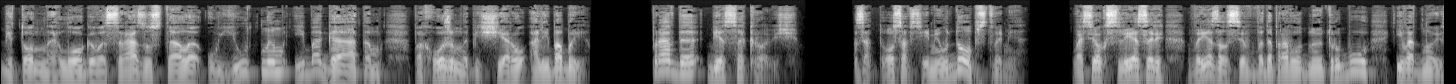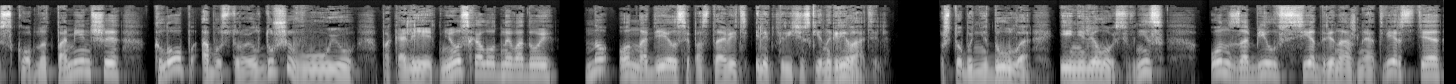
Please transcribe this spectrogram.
Бетонное логово сразу стало уютным и богатым, похожим на пещеру Али-Бабы. Правда, без сокровищ. Зато со всеми удобствами. Васек слесарь врезался в водопроводную трубу, и в одной из комнат поменьше Клоп обустроил душевую, пока летнюю с холодной водой, но он надеялся поставить электрический нагреватель. Чтобы не дуло и не лилось вниз, он забил все дренажные отверстия,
